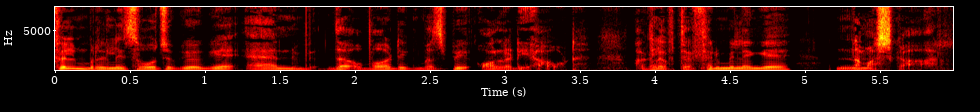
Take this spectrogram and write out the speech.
फ़िल्म रिलीज़ हो चुकी होगी and the wording must be already out अगले हफ़्ते फिर मिलेंगे नमस्कार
